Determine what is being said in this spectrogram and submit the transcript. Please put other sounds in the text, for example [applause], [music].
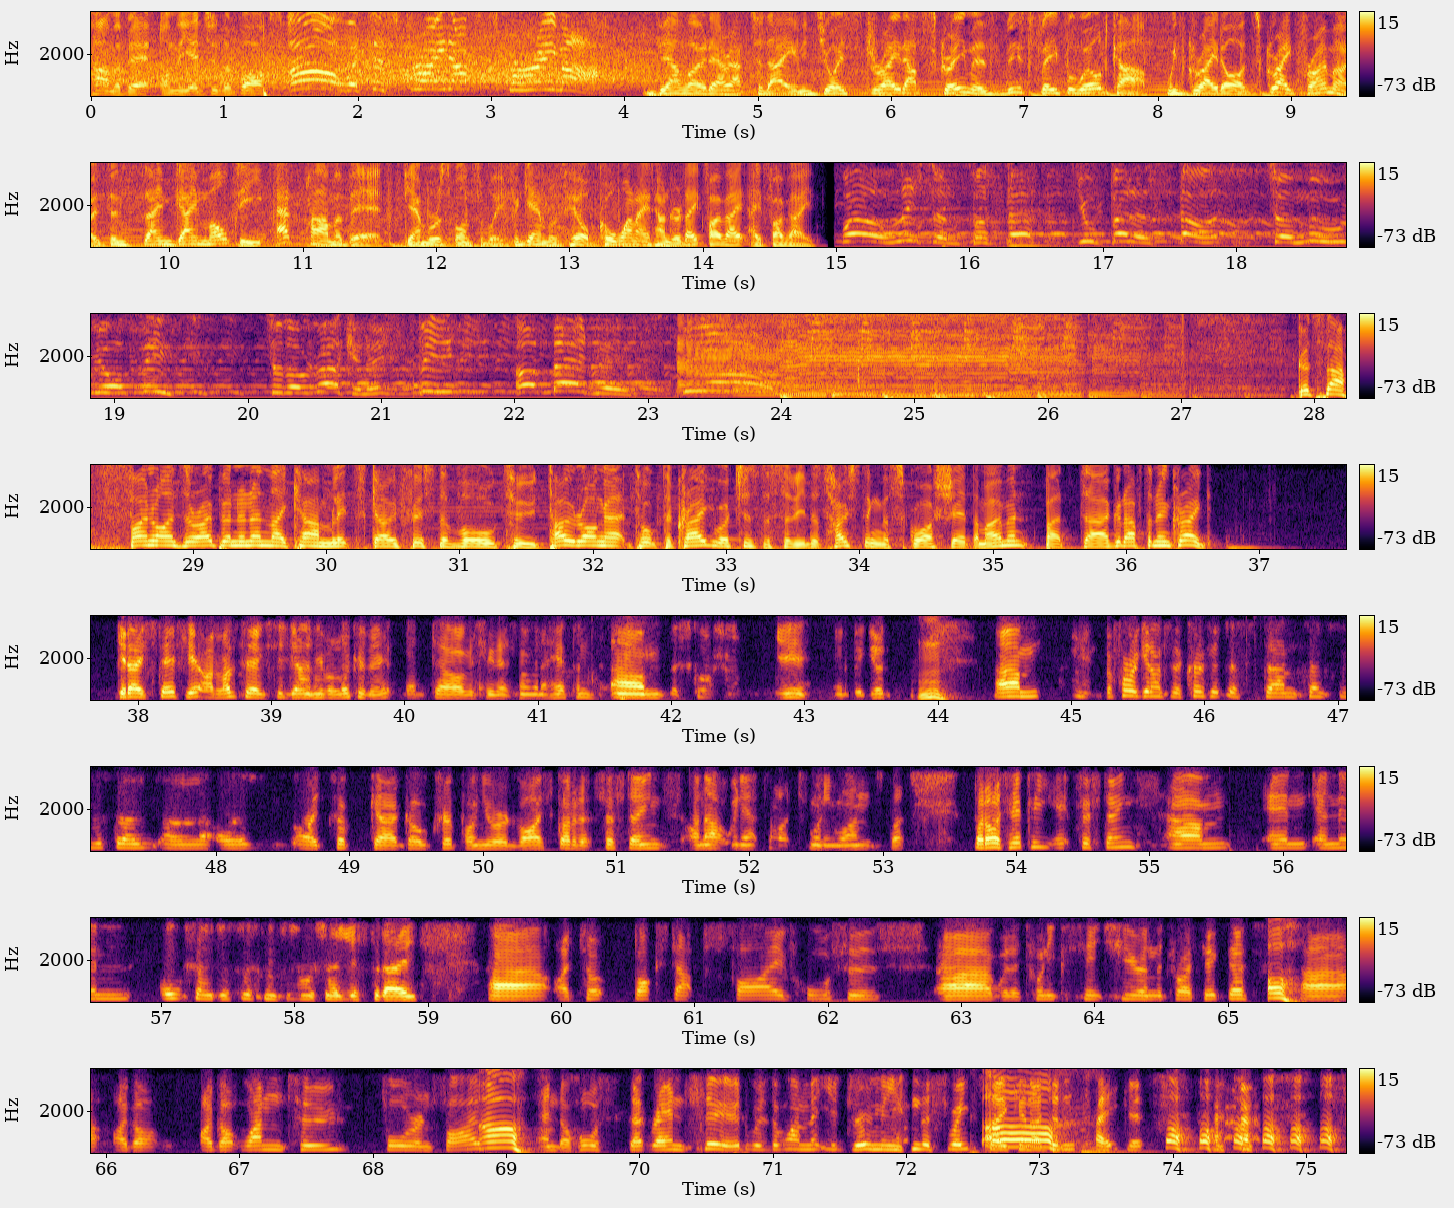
Palmerbet on the edge of the box. Oh, it's a straight up screamer! Download our app today and enjoy straight up screamers this FIFA World Cup with great odds, great promos, and same game multi at Palmerbet. Gamble responsibly. For gamblers' help, call 1 800 858 858. Well, listen, Buster, you better start to move your feet to the rockin'est beat of madness. Yeah! Good stuff. Phone lines are open and in they come. Let's go first of all to Tauranga, talk to Craig, which is the city that's hosting the squash at the moment. But uh, good afternoon, Craig. G'day, Steph. Yeah, I'd love to actually go and have a look at that, but uh, obviously that's not going to happen. Um, the squash, yeah, it'd be good. Mm. Um, before I get onto the cricket, just um, thanks for yesterday. Uh, I, I took uh, gold trip on your advice. Got it at 15s. I know it went out to like 21s, but but I was happy at 15s. Um, and and then also just listening to your show yesterday, uh, I took boxed up five horses uh, with a 20% share in the trifecta. Oh. Uh, I got I got one, two, four, and five, Oh. and the horse that ran third was the one that you drew me in the sweepstake, and I Oh. didn't take it. [laughs]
